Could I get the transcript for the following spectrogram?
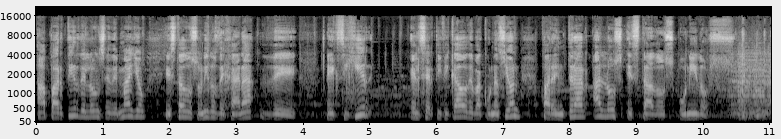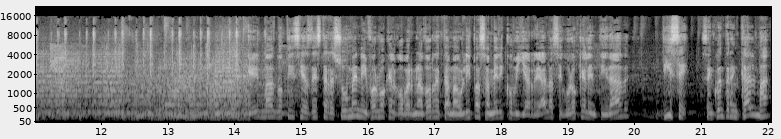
A partir del 11 de mayo, Estados Unidos dejará de exigir el certificado de vacunación para entrar a los Estados Unidos. En más noticias de este resumen, informo que el gobernador de Tamaulipas, Américo Villarreal, aseguró que la entidad dice se encuentra en calma,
